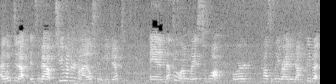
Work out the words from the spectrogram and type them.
I looked it up. It's about 200 miles from Egypt, and that's a long ways to walk, or possibly ride a donkey. But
